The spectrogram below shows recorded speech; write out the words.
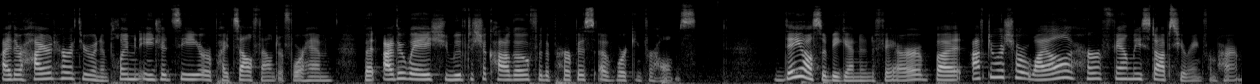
either hired her through an employment agency or Pitezel found her for him, but either way, she moved to Chicago for the purpose of working for Holmes. They also began an affair, but after a short while, her family stops hearing from her.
